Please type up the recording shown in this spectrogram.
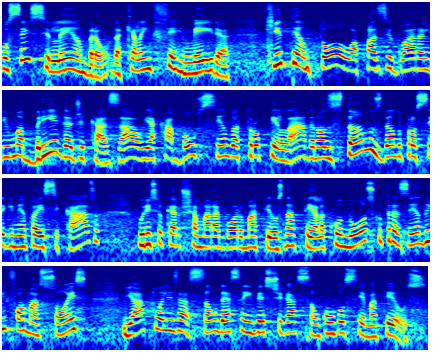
Vocês se lembram daquela enfermeira que tentou apaziguar ali uma briga de casal e acabou sendo atropelada? Nós estamos dando prosseguimento a esse caso, por isso eu quero chamar agora o Matheus na tela conosco, trazendo informações e atualização dessa investigação. Com você, Matheus.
